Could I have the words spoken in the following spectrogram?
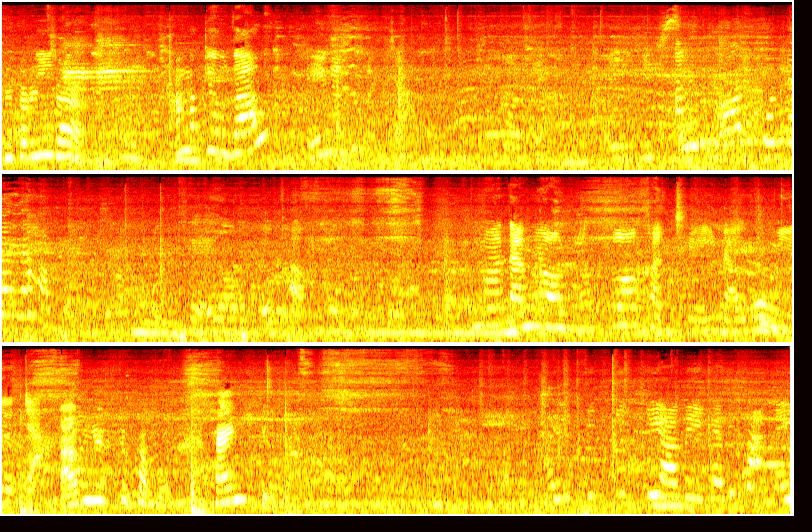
ভিতরা চা আমাকেও দাও এই আমি আমি। আমি একটু খাব থ্যাংক ইউ আমি পানি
